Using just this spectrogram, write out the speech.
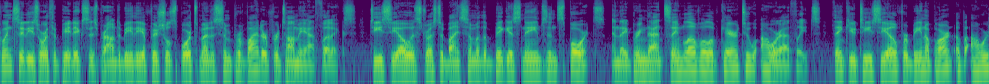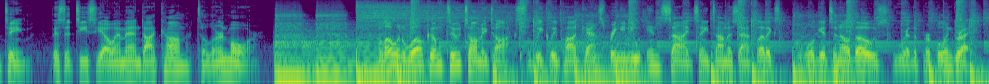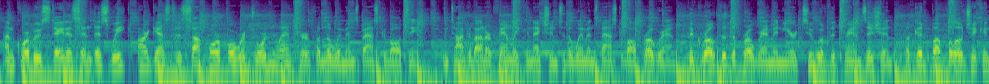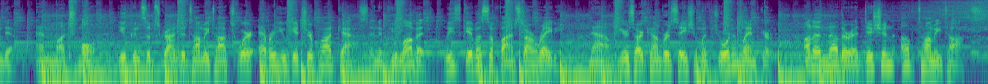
Twin Cities Orthopedics is proud to be the official sports medicine provider for Tommie Athletics. TCO is trusted by some of the biggest names in sports, and they bring that same level of care to our athletes. Thank you, TCO, for being a part of our team. Visit TCOMN.com to learn more. Hello and welcome to Tommie Talks, the weekly podcast bringing you inside St. Thomas Athletics. We'll get to know those who wear the purple and gray. I'm Corbu Status, and this week our guest is sophomore forward Jordyn Lamker from the women's basketball team. We talk about her family connection to the women's basketball program, the growth of the program in year two of the transition, a good buffalo chicken dip, and much more. You can subscribe to Tommie Talks wherever you get your podcasts, and if you love it, please give us a five star rating. Now, here's our conversation with Jordyn Lamker on another edition of Tommie Talks.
